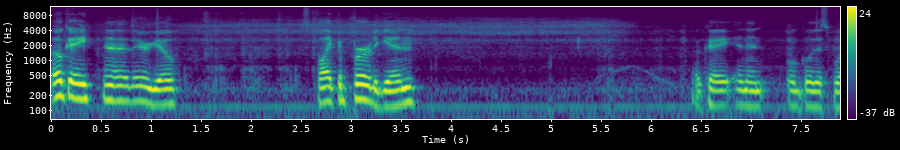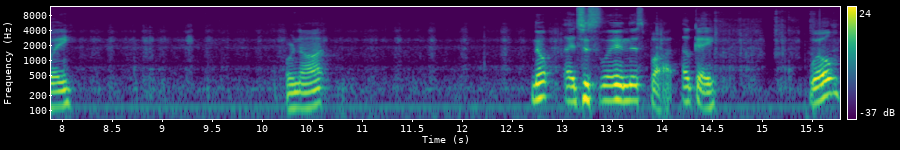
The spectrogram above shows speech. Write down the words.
Okay, uh, there you go. It's like a bird again. Okay, and then we'll go this way. Or not. Nope, I just landed in this spot. Okay. Well,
